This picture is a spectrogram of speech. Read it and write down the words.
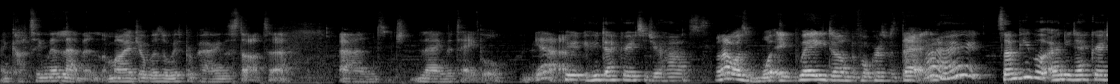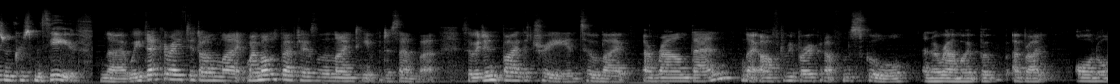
and cutting the lemon. My job was always preparing the starter and laying the table. Yeah. who, who decorated your house? Well, that was way, way done before Christmas Day. Alright. Some people only decorate on Christmas Eve. No, we decorated on like my mum's birthday was on the 19th of December, so we didn't buy the tree until like around then, like after we'd broken up from school and around my about on or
